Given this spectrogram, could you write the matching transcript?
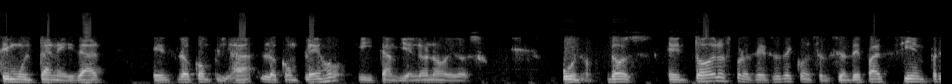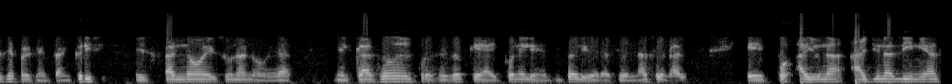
simultaneidad es lo, compleja, lo complejo y también lo novedoso. Uno. Dos, en todos los procesos de construcción de paz siempre se presentan crisis. Esta no es una novedad. En el caso del proceso que hay con el Ejército de Liberación Nacional, eh, hay, una, hay unas líneas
